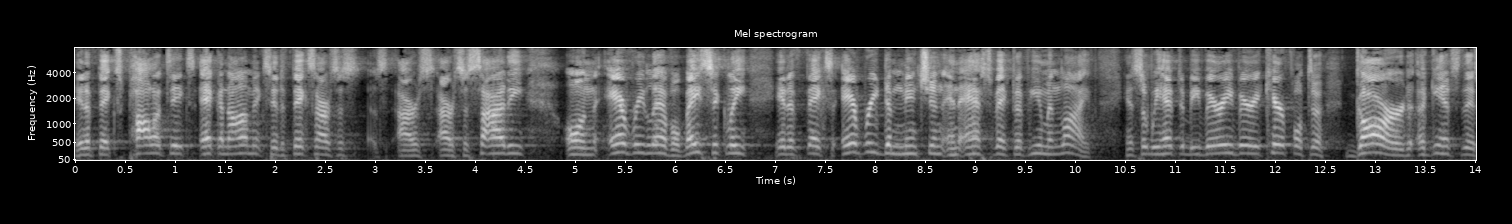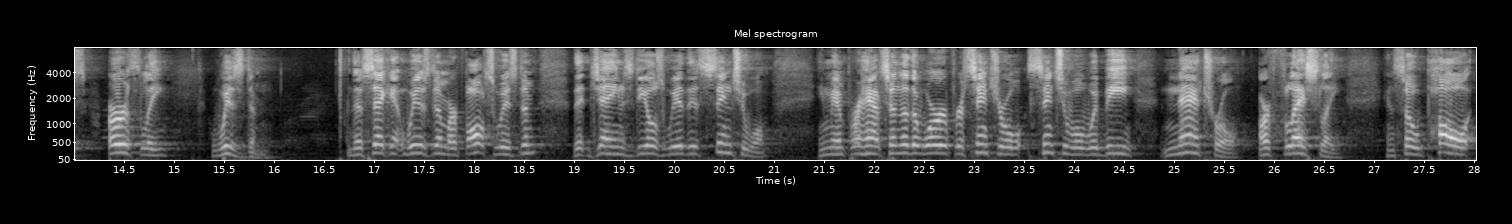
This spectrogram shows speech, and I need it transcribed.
It affects politics, economics. It affects our, our, our society on every level. Basically, it affects every dimension and aspect of human life. And so we have to be very, very careful to guard against this earthly wisdom. The second wisdom or false wisdom that James deals with is sensual. Amen. Perhaps another word for sensual, sensual would be natural or fleshly. And so Paul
